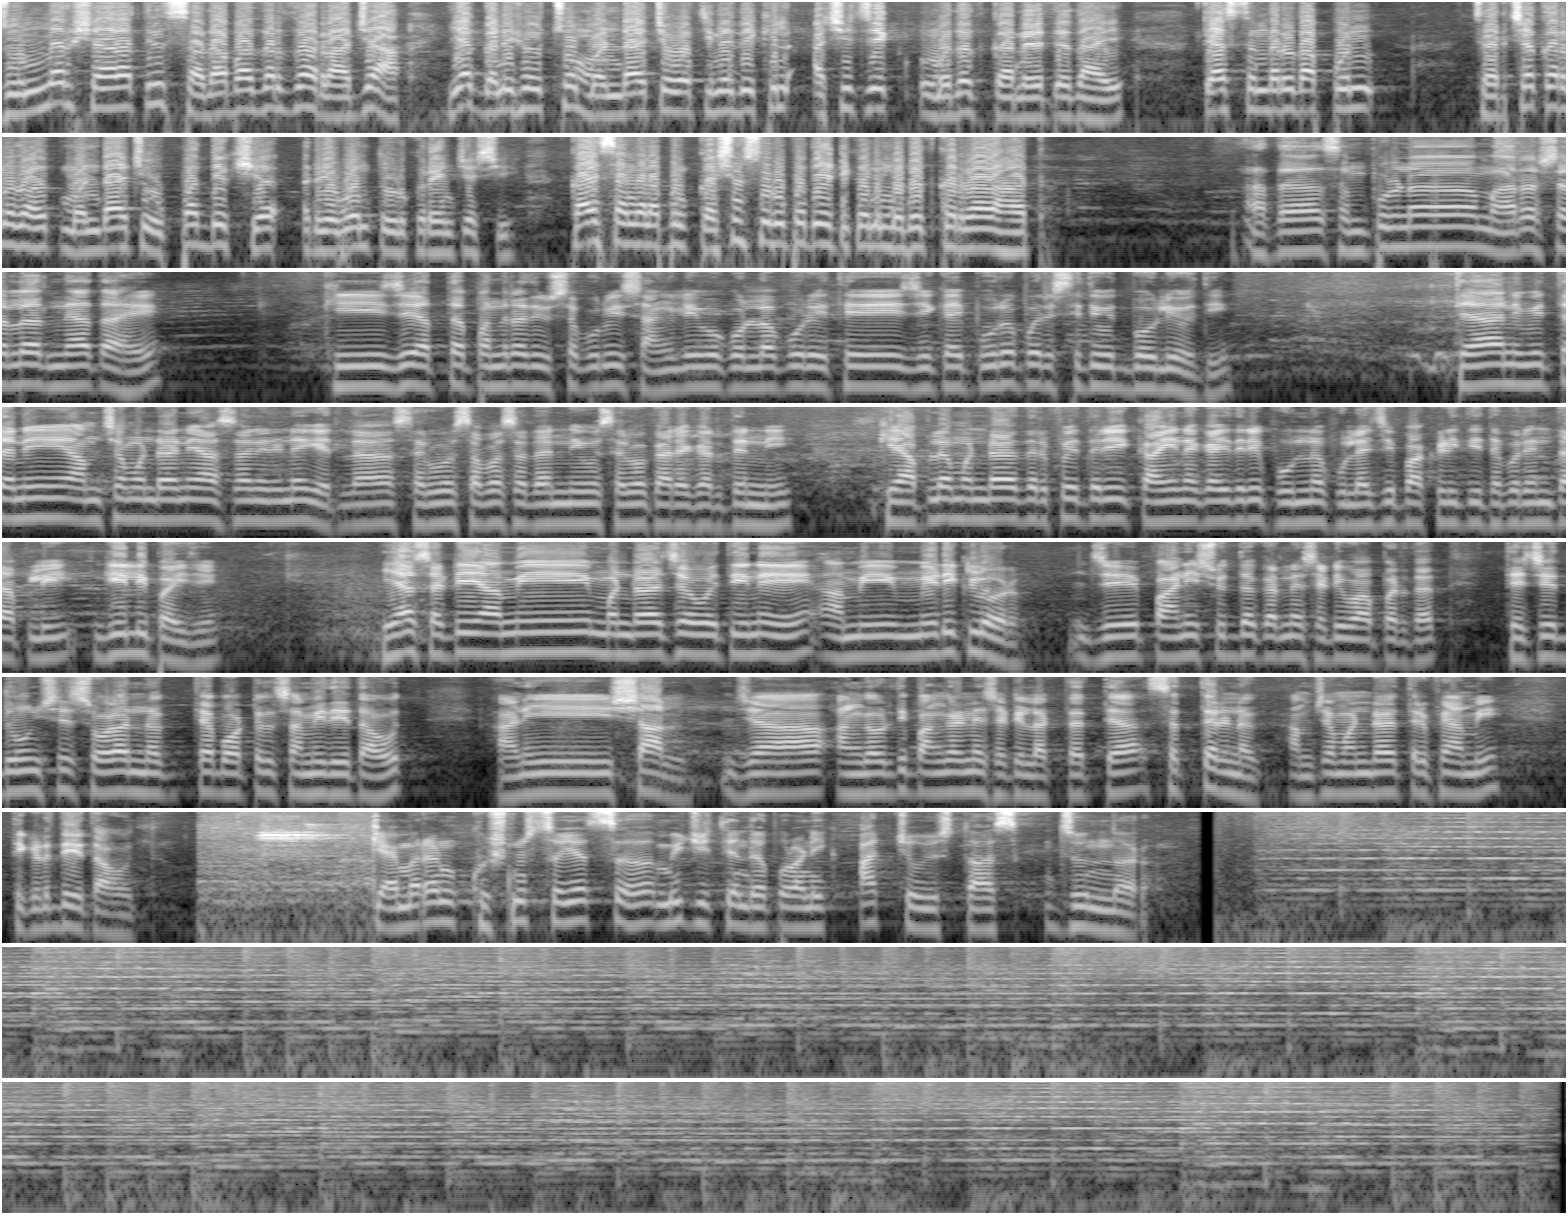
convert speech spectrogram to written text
जुन्नर शहरातील सदाबाजारचा राजा या गणेशोत्सव मंडळाच्या वतीने देखील अशीच एक मदत करण्यात येत आहे. त्याच संदर्भात आपण चर्चा करणार आहोत मंडळाचे उपाध्यक्ष रेवंत तोडकर यांच्याशी. काय सांगाल आपण? कशा स्वरूपात या ठिकाणी मदत करणार आहात? आता संपूर्ण महाराष्ट्राला ज्ञात आहे की जे आत्ता पंधरा दिवसापूर्वी सांगली व कोल्हापूर येथे जी काही पूरपरिस्थिती उद्भवली होती त्या निमित्ताने आमच्या मंडळाने असा निर्णय घेतला सर्व सभासदांनी व सर्व कार्यकर्त्यांनी की आपल्या मंडळातर्फे तरी काही ना काहीतरी फुलं फुलाची पाकळी तिथंपर्यंत आपली गेली पाहिजे. ह्यासाठी आम्ही मंडळाच्या वतीने आम्ही मेडिक्लोर जे पाणी शुद्ध करण्यासाठी वापरतात त्याचे दोनशे सोळा नग त्या बॉटल्स आम्ही देत आहोत आणि शाल ज्या अंगावरती पांघरण्यासाठी लागतात त्या सत्तर नग आमच्या मंडळातर्फे आम्ही तिकडे देत आहोत. कॅमेरन खुशनूस सय्यदसह मी जितेंद्र पुराणिक आज चोवीस तास जुन्नर.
